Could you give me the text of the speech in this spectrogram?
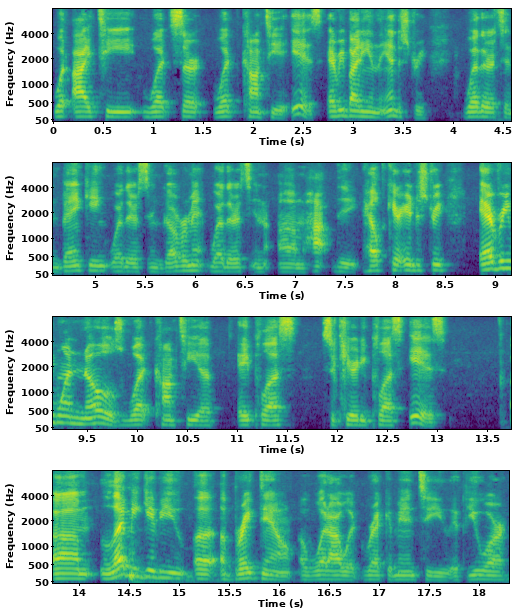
what IT, what cert, what CompTIA is. Everybody in the industry. whether it's in banking, whether it's in government, whether it's in um, the healthcare industry. Everyone knows what CompTIA A plus Security Plus is. Um, let me give you a, a breakdown of what I would recommend to you if you are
